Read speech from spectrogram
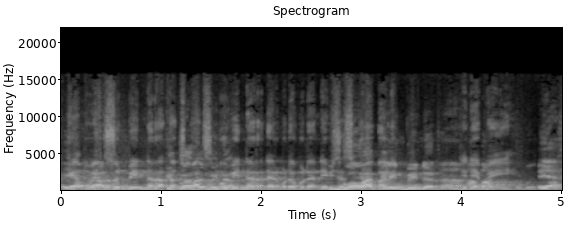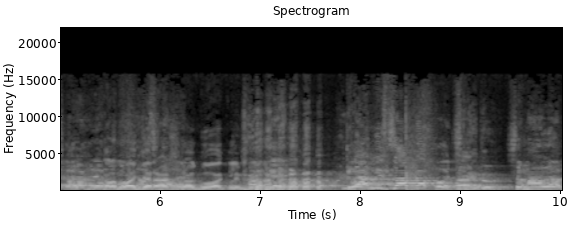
ya, get well soon Binder atau cepat sembuh Binder. Dan mudah-mudahan dia bisa Gue segera wakilin Binder. di? DPI. Iya, sekarang ya. Kalau mau ajar ya. Arsenal, gue wakilin Binder. Oke. Granit Saka coach. Nah, itu. Semalam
